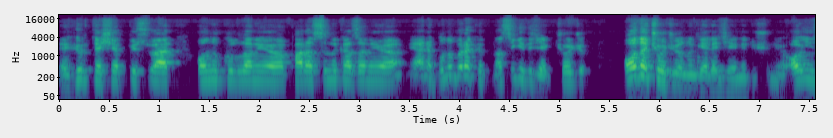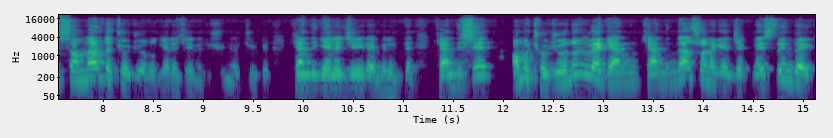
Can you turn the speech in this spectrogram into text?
e, hür teşebbüs var, onu kullanıyor, parasını kazanıyor. Yani bunu bırakıp nasıl gidecek? Çocuk o da çocuğunun geleceğini düşünüyor. O insanlar da çocuğunun geleceğini düşünüyor çünkü kendi geleceğiyle birlikte. Kendisi ama çocuğunun ve kendinden sonra gelecek neslin de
